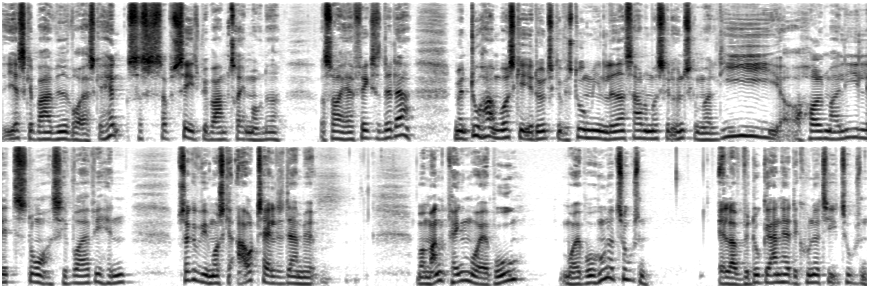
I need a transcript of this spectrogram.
Jeg skal bare vide, hvor jeg skal hen, så, så ses vi bare om tre måneder og så har jeg fikset det der. Men du har måske et ønske, hvis du er min leder, så har du måske et ønske om at lige at holde mig lige lidt snor og sige, hvor er vi henne? Så kan vi måske aftale det der med, hvor mange penge må jeg bruge? Må jeg bruge 100.000? Eller vil du gerne have det kun er 10.000?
